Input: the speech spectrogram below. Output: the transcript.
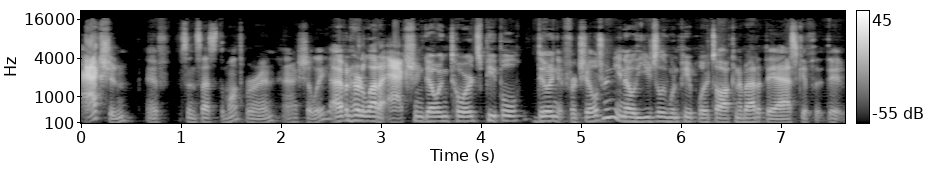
action if since that's the month we're in actually. I haven't heard a lot of action going towards people doing it for children. You know usually when people are talking about it they ask if they,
